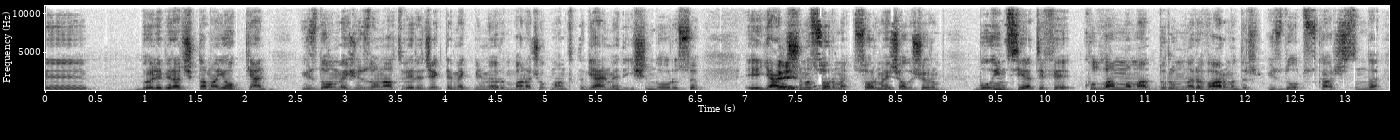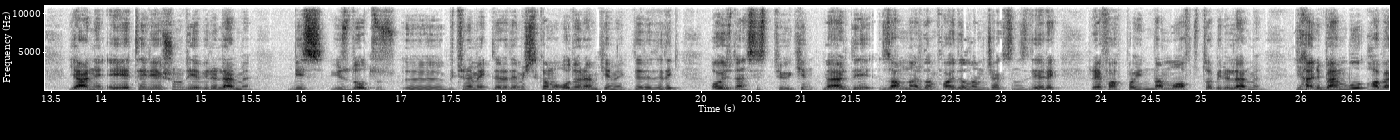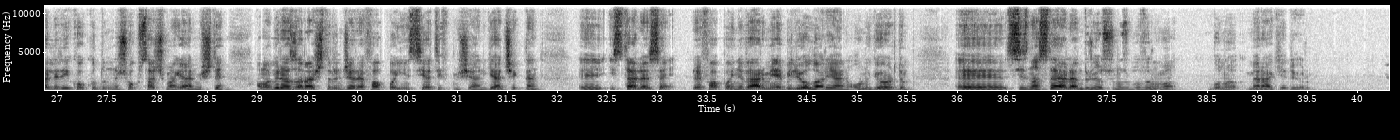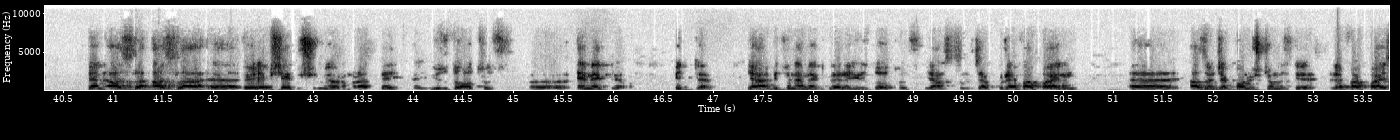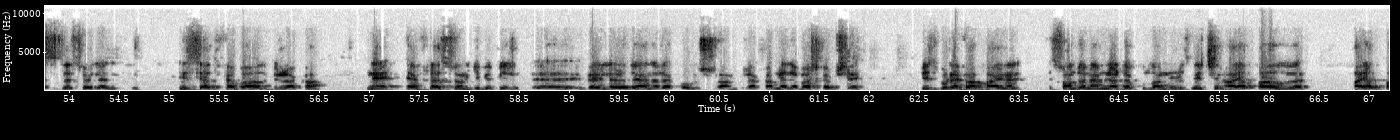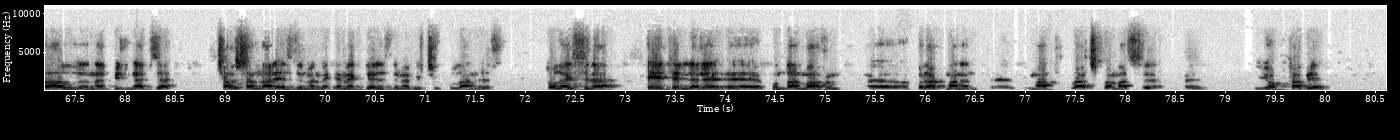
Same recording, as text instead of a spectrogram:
böyle bir açıklama yokken %15, %16 verilecek demek bilmiyorum. Bana çok mantıklı gelmedi işin doğrusu. E, yani Değil. şunu sorma, sormaya çalışıyorum. Bu inisiyatifi kullanmama durumları var mıdır %30 karşısında? Yani EYT'liye şunu diyebilirler mi? Biz %30 e, bütün emeklilere demiştik ama o dönemki emeklilere dedik. O yüzden siz TÜİK'in verdiği zamlardan faydalanacaksınız diyerek refah payından muaf tutabilirler mi? Yani ben bu haberleri ilk okuduğumda çok saçma gelmişti. Ama biraz araştırınca refah payı inisiyatifmiş yani gerçekten e, isterlerse refah payını vermeyebiliyorlar yani onu gördüm. E, siz nasıl değerlendiriyorsunuz bu durumu? Bunu merak ediyorum. Ben asla asla e, öyle bir şey düşünmüyorum Murat Bey. E, Yüzde otuz e, emekli bitti. Yani bütün emeklilere yüzde otuz yansıtılacak. Bu refah payının e, az önce konuştuğumuz gibi refah payı size söyledim. İnisiyatife bağlı bir rakam. Ne enflasyon gibi bir e, verilere dayanarak oluşturan bir rakam ne de başka bir şey. Biz bu refah payını son dönemlerde kullanıyoruz. Niçin? Hayat pahalılığı hayat pahalılığına bir nebze çalışanları ezdirmemek, emeklileri ezdirmemek için kullanırız. Dolayısıyla EYT'lileri e, bundan mahrum e, bırakmanın e, mantıklı açıklaması e, yok tabii.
